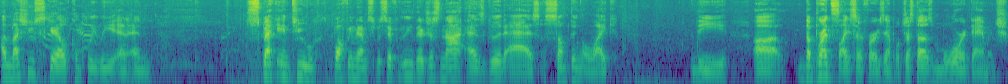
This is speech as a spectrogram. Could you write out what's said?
unless you scale completely and, and spec into buffing them specifically, they're just not as good as something like the uh, the bread slicer, for example, just does more damage,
